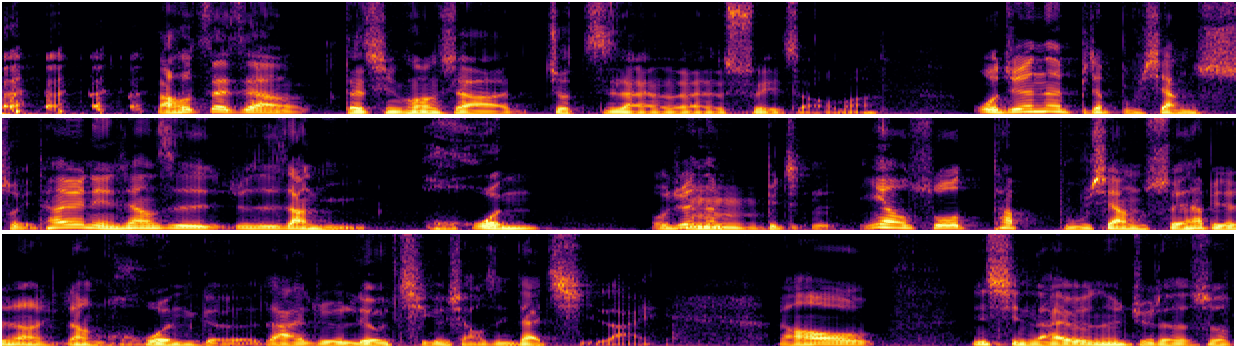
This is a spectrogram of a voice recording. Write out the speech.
然后在这样的情况下，就自然而然的睡着嘛。我觉得那比较不像睡，它有点像是就是让你昏。我觉得那嗯比较、要说它不像睡，它比较让你让你昏个大概就是六七个小时，你再起来，然后你醒来有人觉得说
